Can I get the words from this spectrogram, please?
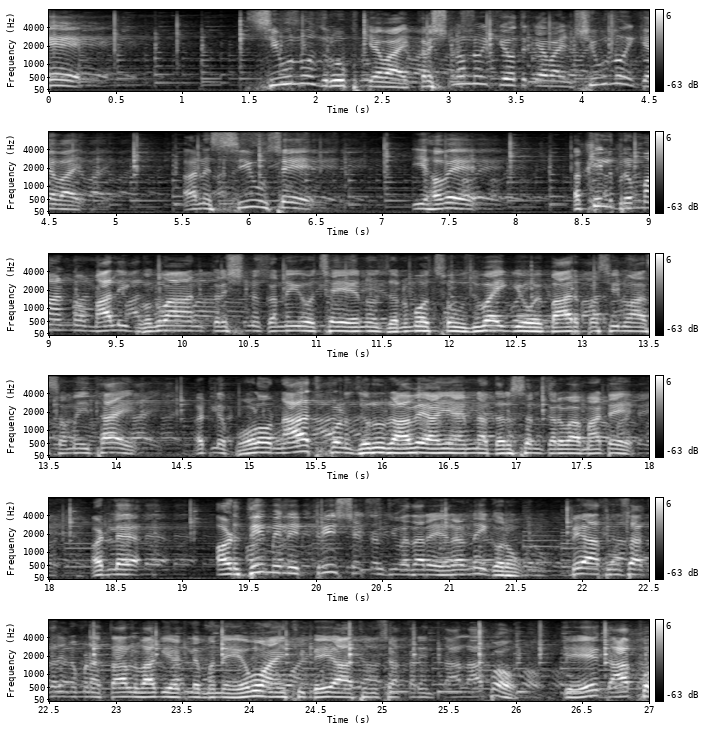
એ શિવનું જ રૂપ કહેવાય, કૃષ્ણનું કયો તો કહેવાય શિવનું કહેવાય. અને શિવ છે એ હવે અખિલ બ્રહ્માંડનો માલિક ભગવાન કૃષ્ણ કનૈયો છે, એનો જન્મોત્સવ ઉજવાઈ ગયો હોય, બાર પછીનો આ સમય થાય, એટલે ભોળોનાથ પણ જરૂર આવે અહીંયા એમના દર્શન કરવા માટે. એટલે અડધી મિનિટ ત્રીસ સેકન્ડથી વધારે હેરાન નહીં કરું. બે હાથ ઊંચા કરીને હમણાં તાલ વાગે એટલે મને એવો અહીંથી બે હાથ ઊંચા કરીને તાલ આપો કે એક આખો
